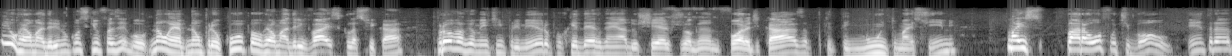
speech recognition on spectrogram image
e o Real Madrid não conseguiu fazer gol. Não é, não preocupa, o Real Madrid vai se classificar, provavelmente em primeiro, porque deve ganhar do Sheriff jogando fora de casa, porque tem muito mais time. Mas para o futebol, entra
